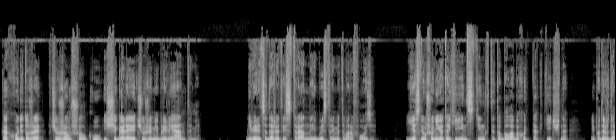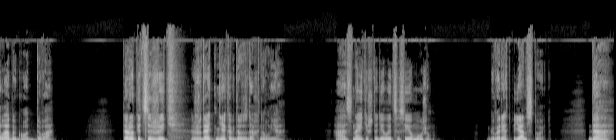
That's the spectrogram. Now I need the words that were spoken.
как ходит уже в чужом шелку и щеголяет чужими бриллиантами. Не верится даже этой странной и быстрой метаморфозе. Если уж у нее такие инстинкты, то была бы хоть тактична и подождала бы год-два. Торопится жить, ждать некогда, вздохнул я. А знаете, что делается с ее мужем? Говорят, пьянствует. Да,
